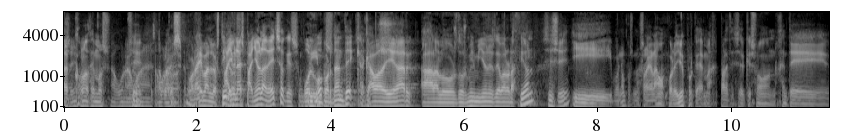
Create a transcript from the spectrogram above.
alguna sí. conocemos. Alguna Sí, está alguna pues por ahí van los tiros. Hay una española, de hecho, que es muy importante, que acaba de llegar a los 2.000 millones de valoración. Sí, sí. Y bueno, pues nos alegramos por ellos porque además parece ser que son gente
